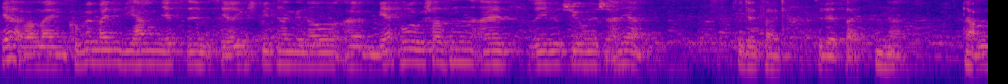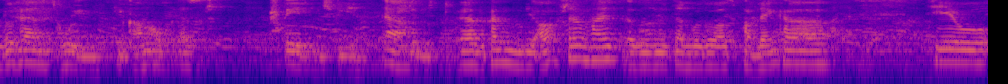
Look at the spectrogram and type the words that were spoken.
ja, aber mein Kumpel meinte, die haben jetzt in den bisherigen Spieltagen genau äh, mehr Tore geschossen als Rebic, Jovic, Alia Zu der Zeit. zu der Zeit. Ja. Also insofern, Oh, die, die kamen auch erst spät ins Spiel. Ja, Stimmt. ja, wir können die Aufstellung halt, also die sieht dann wohl so aus Pavlenka, Theo,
